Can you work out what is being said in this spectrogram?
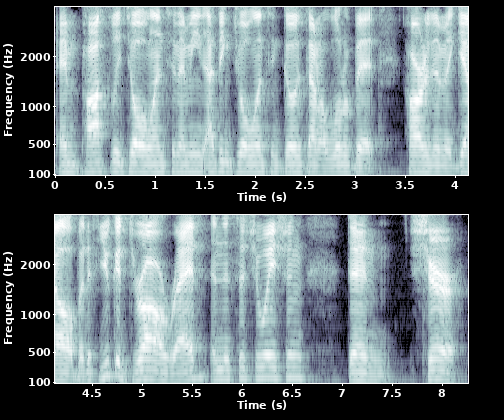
and possibly Joelinton. I mean, I think Joelinton goes down a little bit harder than Miguel, but if you could draw a red in this situation, then sure.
